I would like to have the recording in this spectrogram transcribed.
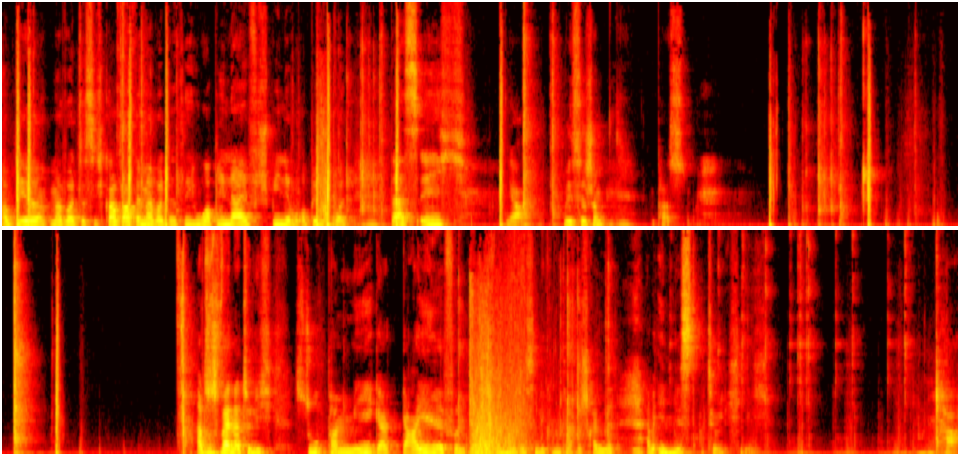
ob ihr mal wollt, dass ich koche, ob ihr mal wollt, dass ich Wobbly Live spiele, ob ihr mal wollt, dass ich, ja, wisst ihr schon, passt. Also es wäre natürlich super mega geil von euch, wenn ihr das in die Kommentare schreiben würdet. Aber ihr müsst natürlich nicht. Ha.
